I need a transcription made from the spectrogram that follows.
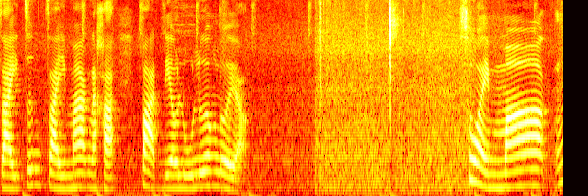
ใจจึ้งใจมากนะคะ ปาดเดียวรู้เรื่องเลยอะ่ะ สวยมากอื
